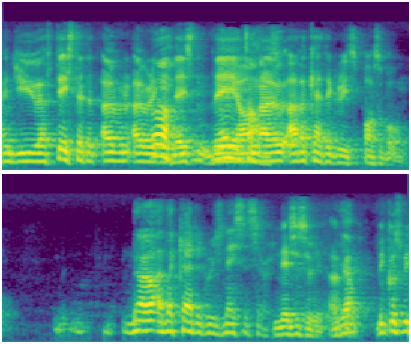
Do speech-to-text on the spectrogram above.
And you have tested it over and over Oh, again. There's, there are times. no other categories possible. No other categories necessary. Necessary. Okay. Yep. Because we're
